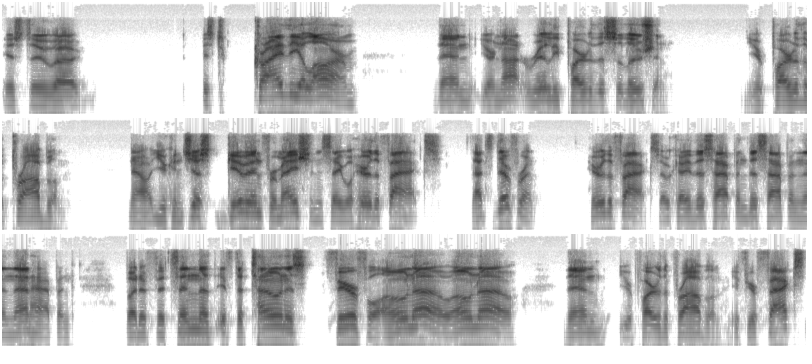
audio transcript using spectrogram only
is to uh, is to cry the alarm, then you're not really part of the solution. You're part of the problem. Now you can just give information and say, "Well, here are the facts." That's different. Here are the facts. Okay, this happened, this happened, then that happened. But if it's in the if the tone is fearful, oh no, oh no, then you're part of the problem. If you're facts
